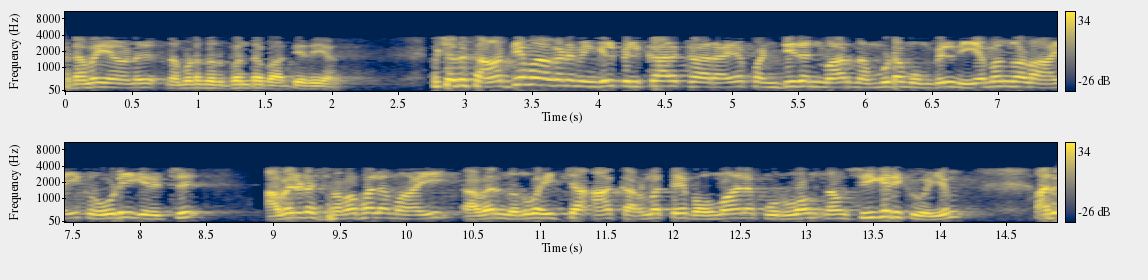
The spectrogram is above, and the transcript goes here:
കടമയാണ് നമ്മുടെ നിർബന്ധ ബാധ്യതയാണ്. പക്ഷെ അത് സാധ്യമാകണമെങ്കിൽ പിൽക്കാലക്കാരായ പണ്ഡിതന്മാർ നമ്മുടെ മുമ്പിൽ നിയമങ്ങളായി ക്രോഡീകരിച്ച് അവരുടെ ശ്രമഫലമായി അവർ നിർവഹിച്ച ആ കർമ്മത്തെ ബഹുമാനപൂർവം നാം സ്വീകരിക്കുകയും അത്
